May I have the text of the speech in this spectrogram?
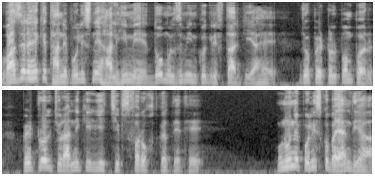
واضح رہے کہ تھانے پولیس نے حال ہی میں دو ملزمین کو گرفتار کیا ہے، جو پیٹرول پمپ پر پیٹرول چرانے کے لیے چپس فروخت کرتے تھے۔ انہوں نے پولیس کو بیان دیا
